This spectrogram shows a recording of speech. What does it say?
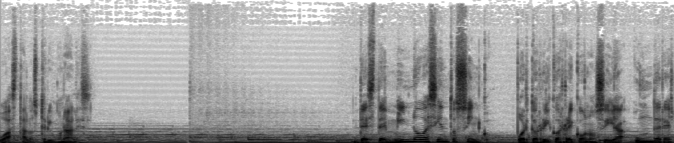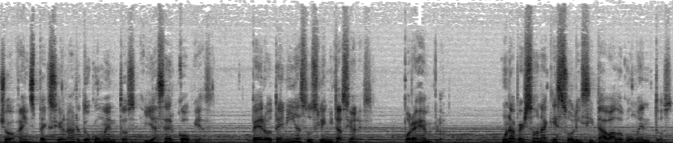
o hasta los tribunales. Desde 1905, Puerto Rico reconocía un derecho a inspeccionar documentos y hacer copias, pero tenía sus limitaciones. Por ejemplo, una persona que solicitaba documentos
